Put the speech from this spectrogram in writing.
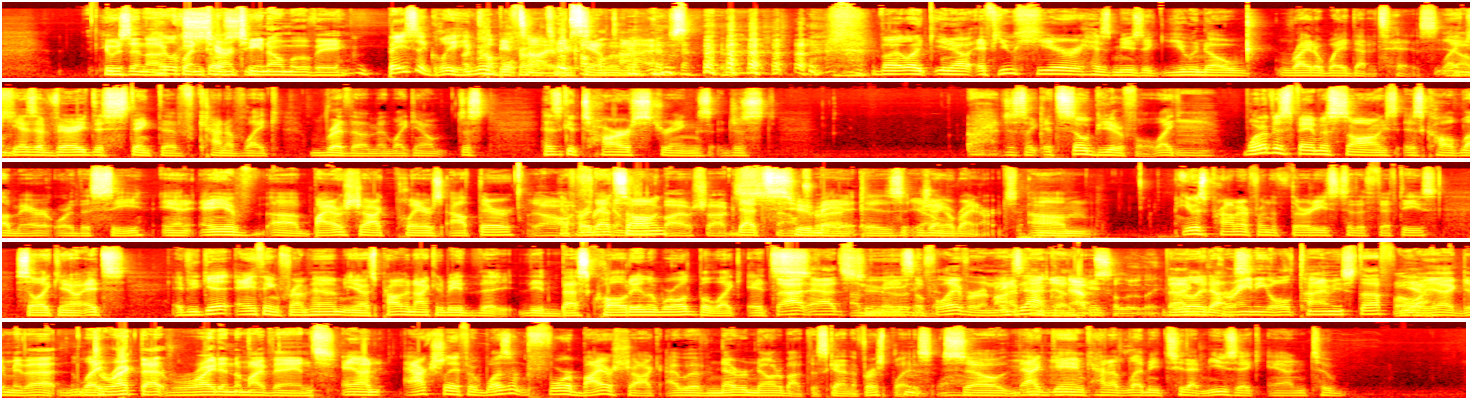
He was in a He looks Quentin so Tarantino movie basically he would be from a times. Tarantino couple movie. times. But like you know, if you hear his music, you know right away that it's his. Like he has a very distinctive kind of like rhythm and like you know just his guitar strings just just like it's so beautiful. Like one of his famous songs is called La Mer or the Sea, and any of uh, Bioshock players out there Oh, have heard that song. love Bioshock's That's who made it is Django Reinhardt. Um, he was prominent from the 30s to the 50s. So like you know, it's if you get anything from him, you know, it's probably not going to be the the best quality in the world, but like it's That adds to the flavor, in my exactly. opinion. It- Absolutely. That really does. grainy old timey stuff. Oh Yeah. yeah. give me that. Like- Direct that right into my veins. And actually, if it wasn't for Bioshock, I would have never known about this guy in the first place. So Mm-hmm. that game kind of led me to that music and to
